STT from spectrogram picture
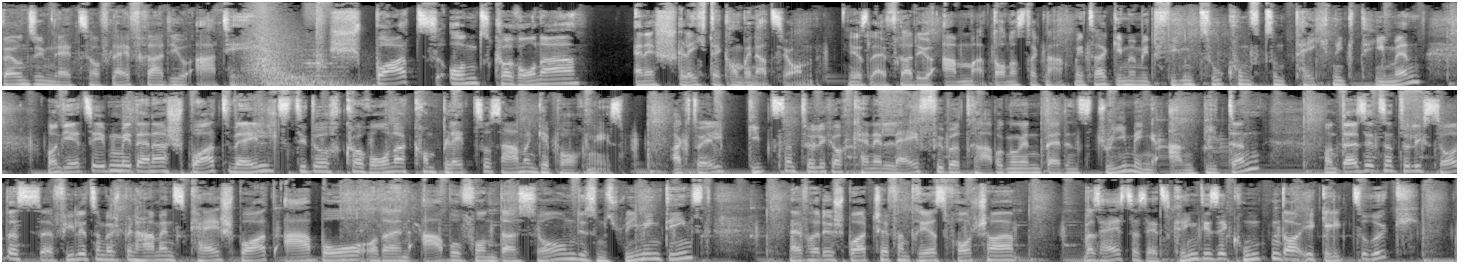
bei uns im Netz auf liveradio.at. Sport und Corona eine schlechte Kombination. Hier ist Live-Radio am Donnerstagnachmittag, immer mit vielen Zukunfts- und Technikthemen. Und jetzt eben mit einer Sportwelt, die durch Corona komplett zusammengebrochen ist. Aktuell gibt's natürlich auch keine Live-Übertragungen bei den Streaming-Anbietern. Und da ist jetzt natürlich so, dass viele zum Beispiel haben ein Sky Sport-Abo oder ein Abo von Zone, diesem Streaming-Dienst. Live-Radio-Sportchef Andreas Froschauer, was heißt das jetzt? Kriegen diese Kunden da ihr Geld zurück?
